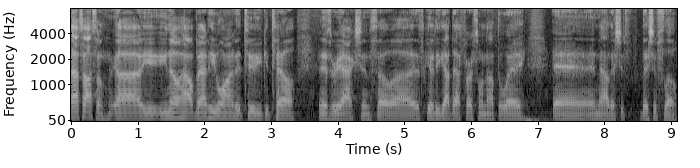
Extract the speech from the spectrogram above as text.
That's awesome. Uh, you, you know how bad he wanted it too. You could tell in his reaction. So uh, it's good he got that first one out the way, and, and now they should they should flow.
